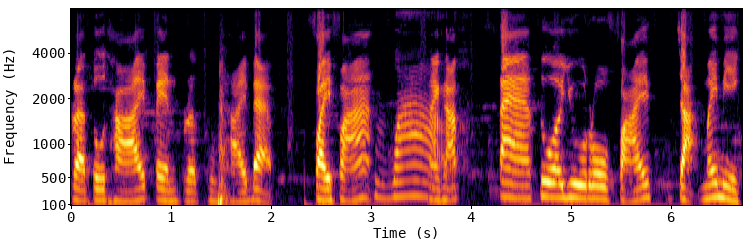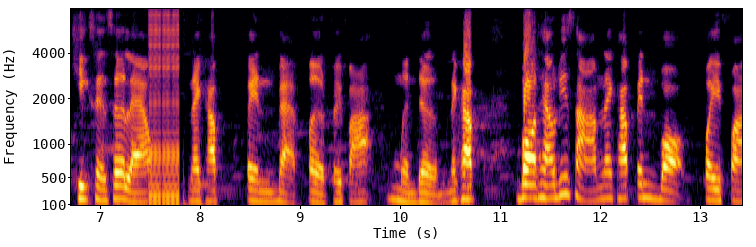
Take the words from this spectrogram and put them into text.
ประตูท้ายเป็นประตูท้ายแบบไฟฟ้าว้าวนะครับ แต่ตัว Euro 5 จะไม่มี Kick Sensor แล้วนะครับ เป็นแบบเปิดไฟฟ้าเหมือนเดิมนะครับเบาะแถวที่3นะครับเป็นเบาะไฟฟ้า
